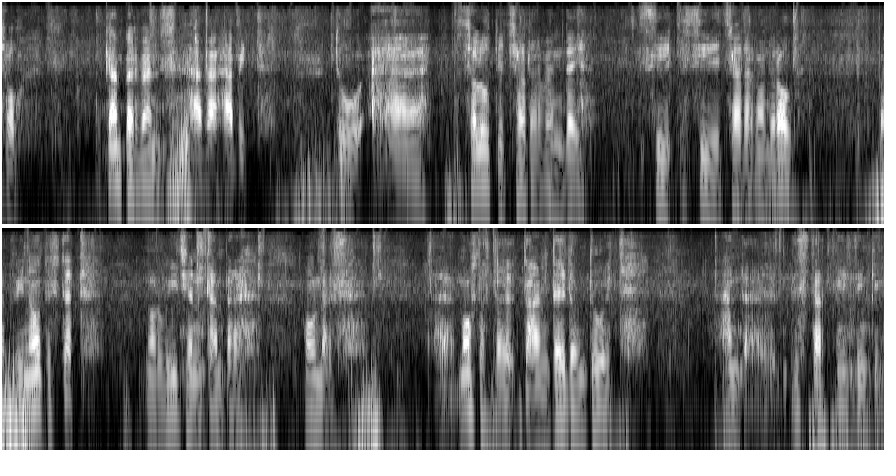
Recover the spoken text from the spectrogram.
So camper vans have a habit to uh, salute each other when they see, see each other on the road. But we noticed that Norwegian camper owners, uh, most of the time they don't do it. And uh, this started me thinking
